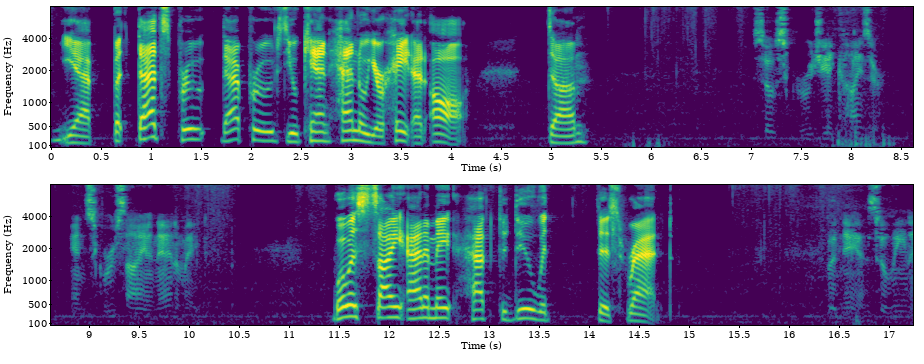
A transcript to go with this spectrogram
Yeah, but that's pro- that proves you can't handle your hate at all. Dumb. So screw Jay Kizer and screw Cyan Animate. What does Sci Animate have to do with this rant? Benea Selena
